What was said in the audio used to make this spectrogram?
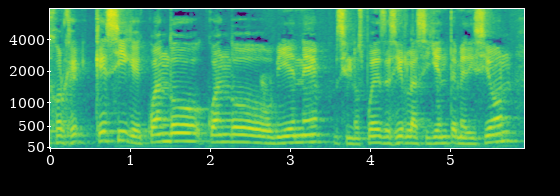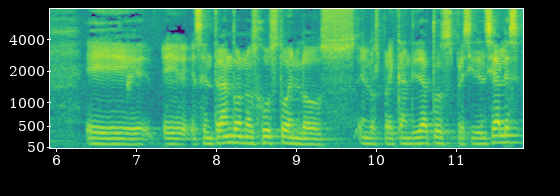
Jorge, ¿qué sigue? ¿Cuándo, ¿Cuándo viene, si nos puedes decir, la siguiente medición? Eh, eh, centrándonos justo en los, en los precandidatos presidenciales,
